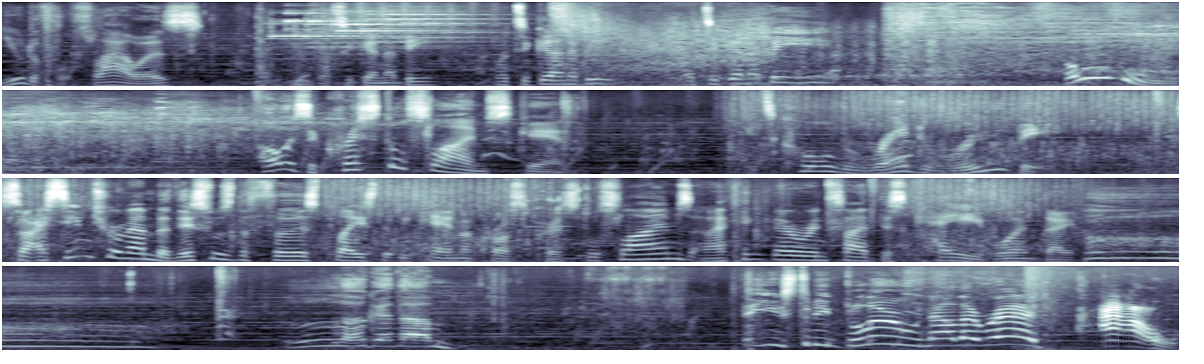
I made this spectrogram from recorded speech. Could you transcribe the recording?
beautiful flowers. What's it gonna be? What's it gonna be? What's it gonna be? Oh! Oh, it's a crystal slime skin. It's called Red Ruby. So I seem to remember this was the first place that we came across crystal slimes, and I think they were inside this cave, weren't they? Look at them! They used to be blue, now they're red! Ow!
